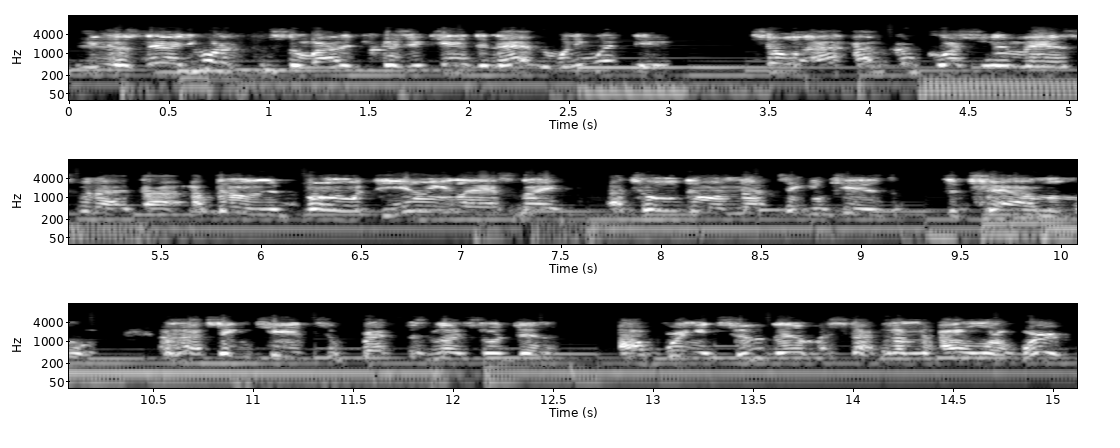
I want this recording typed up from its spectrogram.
because now you want to do somebody because you can't deny it when he went there. So I, am questioning management. I, I, I've been on the phone with the union last night. I told them I'm not taking kids to child no more. I'm not taking kids to breakfast, lunch, or dinner. I'll bring it to them. It's not that I'm, I don't want to work,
